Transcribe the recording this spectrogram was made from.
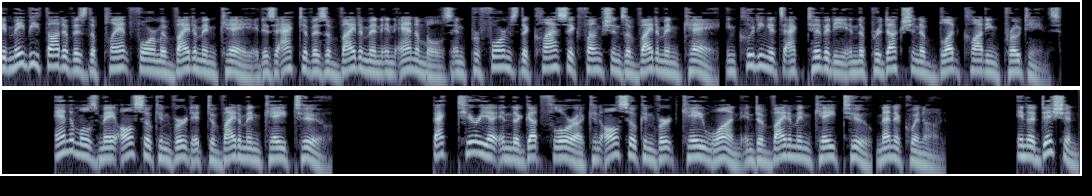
It may be thought of as the plant form of vitamin K. It is active as a vitamin in animals and performs the classic functions of vitamin K, including its activity in the production of blood clotting proteins. Animals may also convert it to vitamin K2. Bacteria in the gut flora can also convert K1 into vitamin K2 menaquinone. In addition,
